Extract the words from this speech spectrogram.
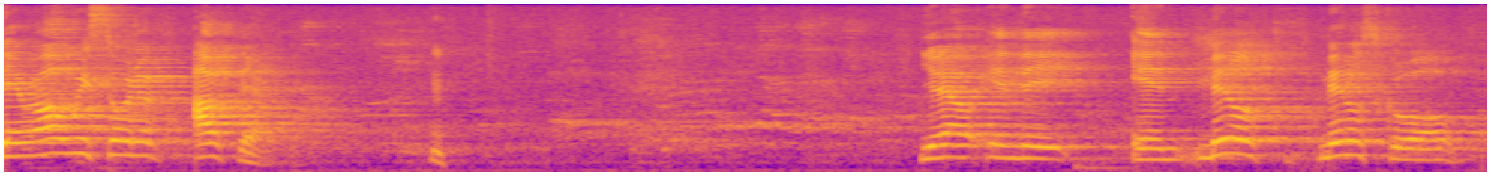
They were always sort of out there. you know, in the in middle middle school,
